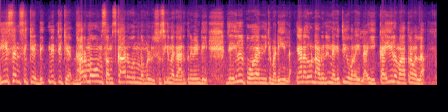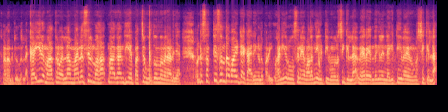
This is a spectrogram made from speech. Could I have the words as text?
ഡീസൻസിക്ക് ഡിഗ്നിറ്റിക്ക് ധർമ്മവും സംസ്കാരവും നമ്മൾ വിശ്വസിക്കുന്ന കാര്യത്തിന് വേണ്ടി ജയിലിൽ പോകാൻ എനിക്ക് മടിയില്ല. ഞാൻ അതുകൊണ്ടാണ് ഒരു നെഗറ്റീവ് പറയില്ല. ഈ കയ്യിൽ മാത്രമല്ല കാണാൻ പറ്റുന്നില്ല. കയ്യിൽ മാത്രമല്ല മനസ്സിൽ മഹാത്മാഗാന്ധിയെ പച്ച കുത്തുന്നവനാണ് ഞാൻ. അതുകൊണ്ട് സത്യസന്ധമായിട്ടേ കാര്യങ്ങൾ പറയൂ. ഹണി റോസിനെ വളഞ്ഞു കിട്ടി വിമർശിക്കില്ല. വേറെ എന്തെങ്കിലും നെഗറ്റീവായി വിമർശിക്കില്ല.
